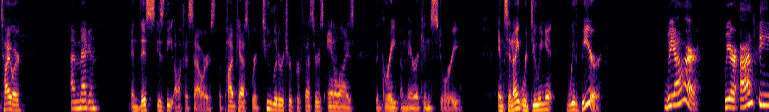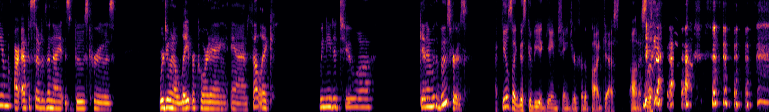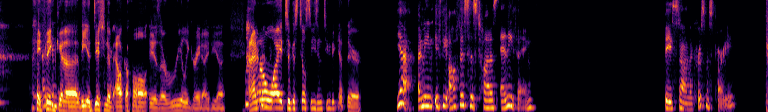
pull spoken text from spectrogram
Tyler, I'm Megan. and this is The Office Hours, the podcast where two literature professors analyze the great American story. And tonight we're doing it with beer. We are. We are on theme. Our episode of the night is Booze Cruise. We're doing a late recording and felt like we needed to uh, get in with a booze cruise. It feels like this could be a game changer for the podcast, honestly. I think uh, the addition of alcohol is a really great idea. And I don't know why it took us till season two to get there. yeah, I mean, if The Office has taught us anything based on the Christmas party.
